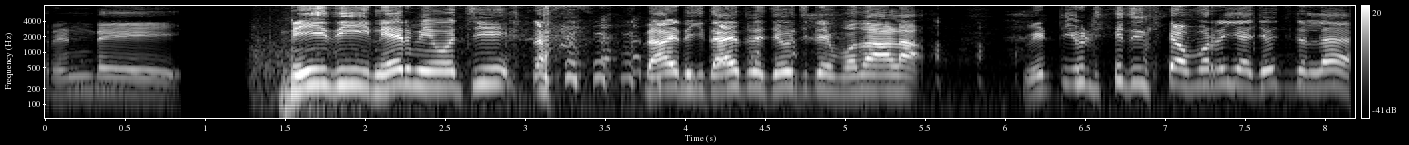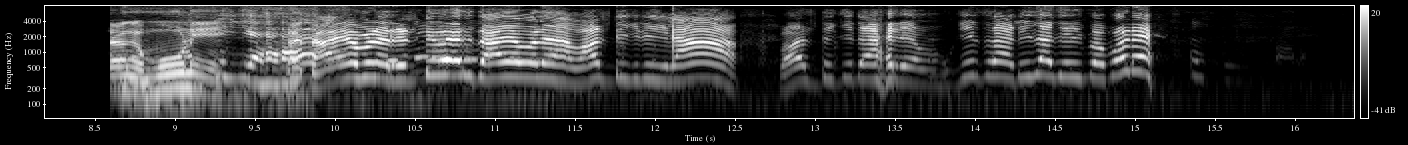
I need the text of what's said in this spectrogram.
ரெண்டு. நீதி நேர்மையை வச்சு நான் இன்னைக்கு தாயத்தில் ஜெயிச்சிட்டேன் முத ஆளா. வெட்டி வெட்டி தூக்கி ஜெயிச்சிட்டல நாங்க மூணு. தாயமலை ரெண்டு பேரும் தாயமலை. வாழ்த்திக்கிறீங்களா? வாழ்த்திக்கிறாரு கீர்த்தனா நீ தான் ஜெயிப்பா போடு நீ வந்து தாயமலையில் விட்டுட்டு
